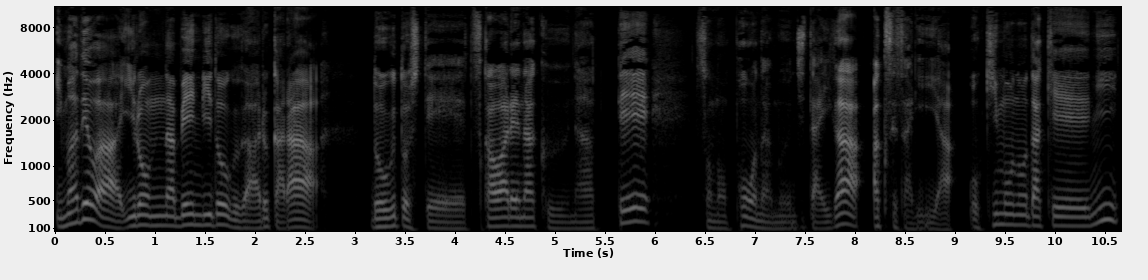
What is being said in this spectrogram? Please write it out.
今ではいろんな便利道具があるから、道具として使われなくなって、そのポーナム自体がアクセサリーや置物だけに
